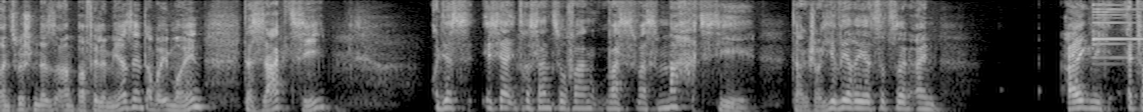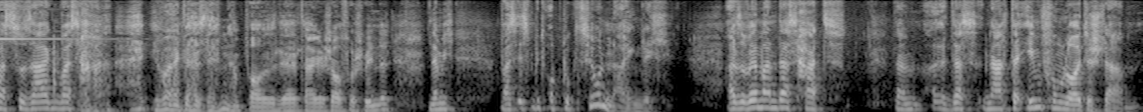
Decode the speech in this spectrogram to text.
inzwischen, dass es ein paar Fälle mehr sind, aber immerhin, das sagt sie. Und jetzt ist ja interessant zu fragen, was, was macht die Tagesschau? Hier wäre jetzt sozusagen ein, eigentlich etwas zu sagen, was aber immer in der Sendepause der Tagesschau verschwindet, nämlich, was ist mit Obduktionen eigentlich? Also wenn man das hat, dann, äh, dass nach der Impfung Leute sterben,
